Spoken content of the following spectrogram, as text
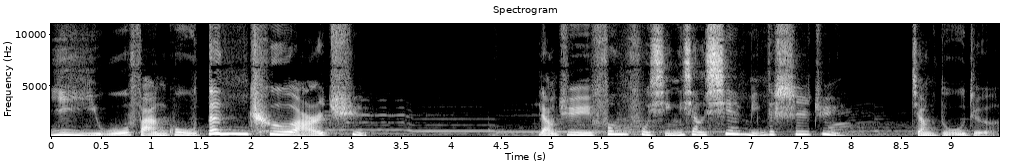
义无反顾登车而去。两句丰富形象鲜明的诗句。将读者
